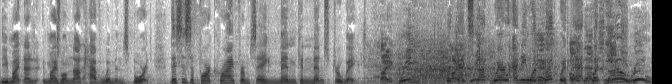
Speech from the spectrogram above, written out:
You might not, you might as well not have women's sport." This is a far cry from saying men can menstruate. I agree. But I that's agree. not where anyone Yes. went with Oh, that, that but you. true.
